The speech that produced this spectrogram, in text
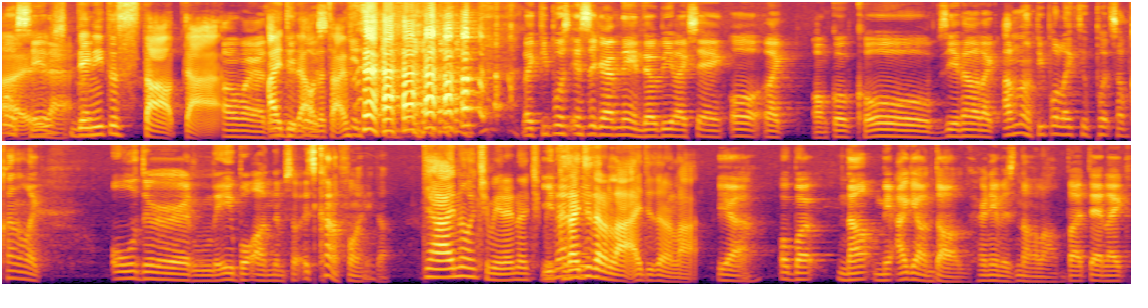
people say that. They like, need to stop that. Oh my god! I do that all the time. Inst- like people's Instagram name, they'll be like saying, "Oh, like Uncle Cobes," you know, like I don't know. People like to put some kind of like older label on them, so it's kind of funny though. yeah, I know what you mean. I know what you You mean. know Because what I I do that a lot. I do that a lot. Yeah. Oh, but now me, I get on dog. Her name is Nala. But then like,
